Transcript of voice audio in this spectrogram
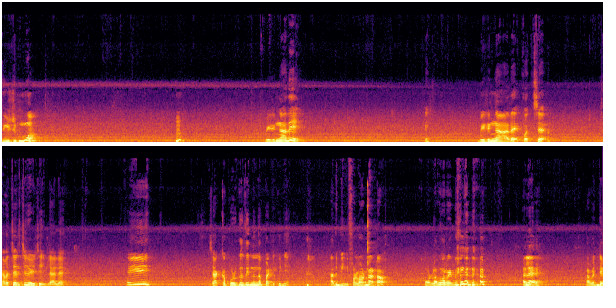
വിഴുങ്ങുക? വിഴുങ്ങാതെ. വിഴുങ്ങാതെ കൊച്ച് ചവച്ചരിച്ച് കഴിച്ചില്ല അല്ലേ? ഈ ചക്കപ്പുഴുക്ക് തിന്നുന്ന പട്ടിക്കുഞ്ഞ്. അത് ബീഫുള്ളതുകൊണ്ട് കേട്ടോ ഉള്ളത് പറയുന്നത് അല്ലേ? അവന്റെ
